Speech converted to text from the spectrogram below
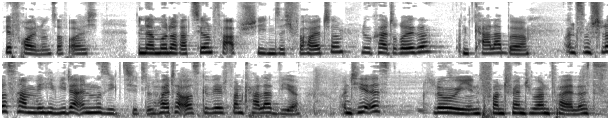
Wir freuen uns auf euch. In der Moderation verabschieden sich für heute Luca Dröge und Carla Böhr. Und zum Schluss haben wir hier wieder einen Musiktitel, heute ausgewählt von Carla Bier. Und hier ist Chlorine von 21 Pilots.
